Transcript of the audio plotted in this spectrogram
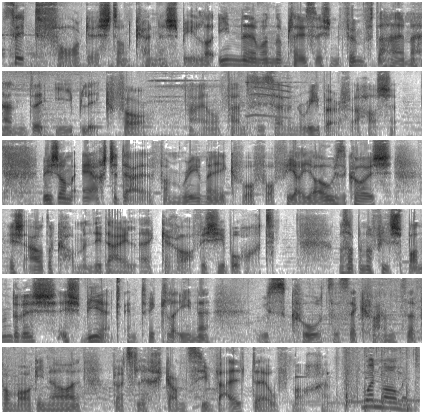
Seit vorgestern können SpielerInnen, die eine PlayStation 5 daheim haben, einen Einblick von Final Fantasy VII Rebirth erhaschen. Wie schon im ersten Teil vom Remake, der vor vier Jahren rausgekommen ist, ist auch der kommende Teil eine grafische Wucht. Was aber noch viel spannender ist, ist, wie die EntwicklerInnen aus kurzen Sequenzen vom Original plötzlich ganze Welten aufmachen. One moment.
